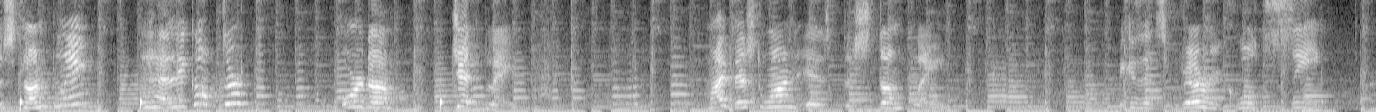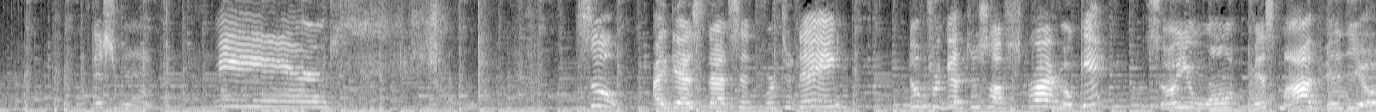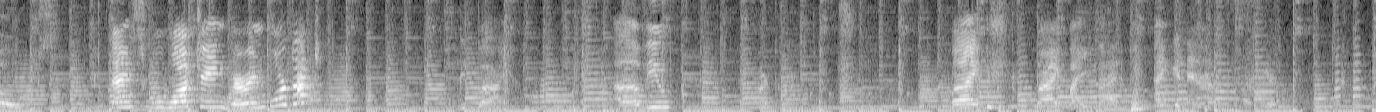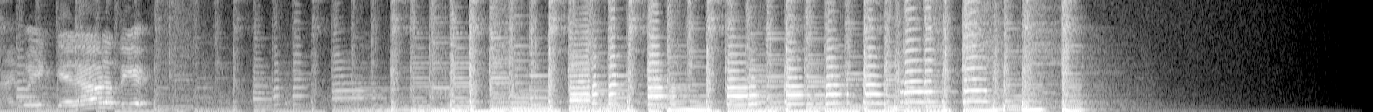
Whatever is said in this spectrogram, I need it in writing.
The stunt plane, the helicopter, or the jet plane? My best one is the stunt plane because it's very cool to see. This one. So, I guess that's it for today. Don't forget to subscribe, okay? So you won't miss my videos. Thanks for watching. Very important. Goodbye. I love you. Bye. Bye. Bye. Bye. Bye.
